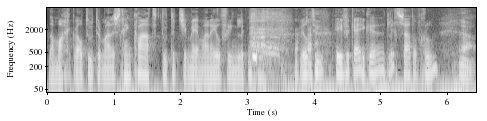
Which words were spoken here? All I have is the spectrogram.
dan mag ik wel toeteren, maar dan is het geen kwaad toetertje meer, maar een heel vriendelijk. Wilt u even kijken? Het licht staat op groen. Ja.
